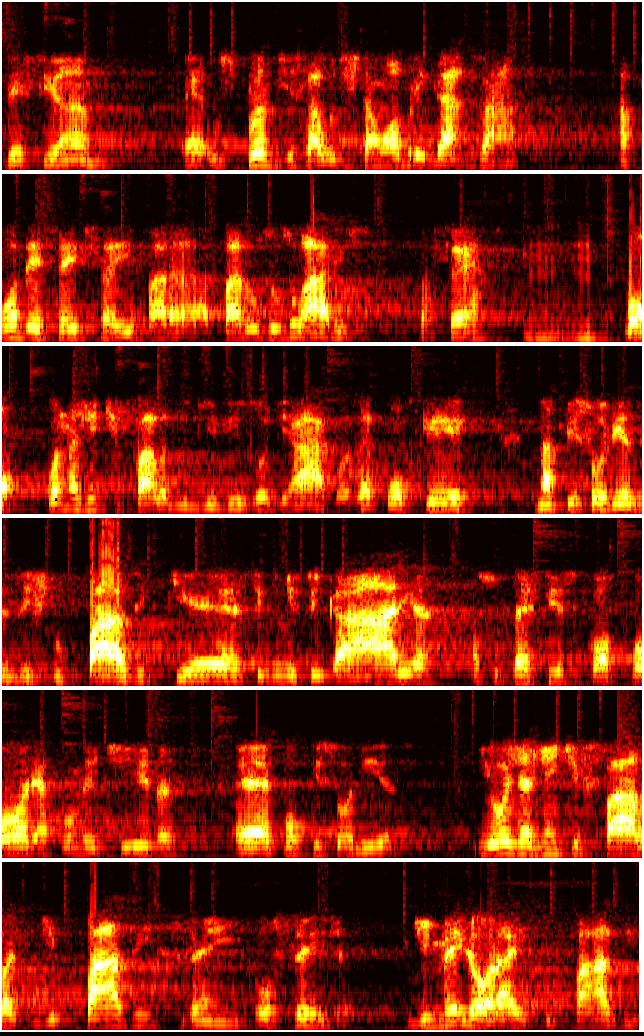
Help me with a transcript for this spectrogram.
desse ano, é, os planos de saúde estão obrigados a fornecer isso aí para, para os usuários, tá certo? Uhum. Bom, quando a gente fala de divisor de águas, é porque na psoríase existe o PASE, que é, significa a área, a superfície corpórea acometida é, por psoríase. E hoje a gente fala de PASE 100, ou seja, de melhorar esse PASE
